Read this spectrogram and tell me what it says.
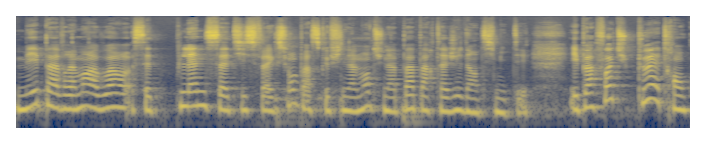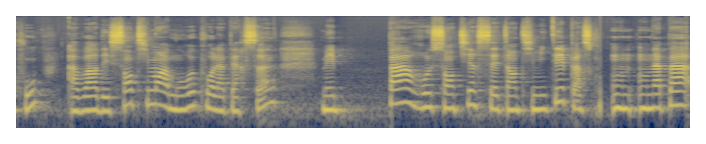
mais pas vraiment avoir cette pleine satisfaction parce que finalement tu n'as pas partagé d'intimité. Et parfois tu peux être en couple, avoir des sentiments amoureux pour la personne, mais pas ressentir cette intimité parce qu'on n'a pas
